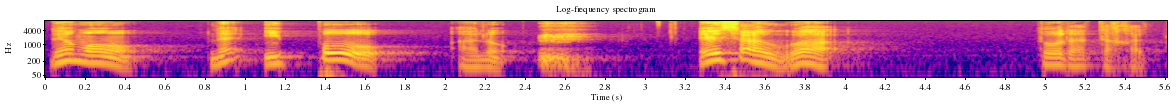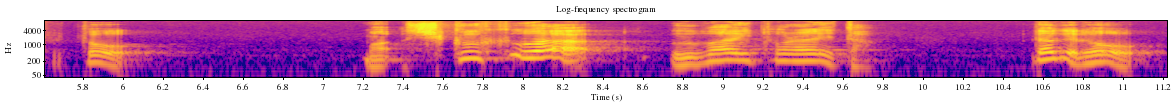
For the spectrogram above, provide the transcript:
でもね一方あの エサウはどうだったかというと、まあ、祝福は奪い取られただけど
